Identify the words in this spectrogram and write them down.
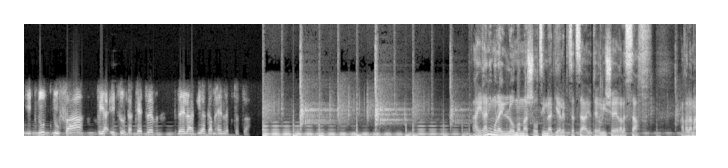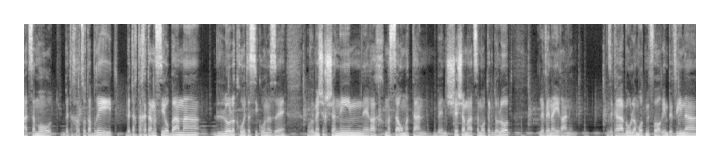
ייתנו תנופה ויאיצו את הקצב כדי להגיע גם הן לפצצה. האיראנים אולי לא ממש רוצים להגיע לפצצה, יותר להישאר על הסף. אבל המעצמות, בטח ארצות הברית, בטח תחת הנשיא אובמה, לא לקחו את הסיכון הזה, ובמשך שנים נערך משא ומתן בין שש המעצמות הגדולות לבין האיראנים. זה קרה באולמות מפוארים בווינה,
